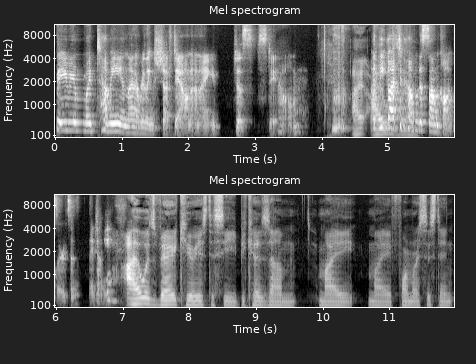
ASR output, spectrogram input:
baby in my tummy. And then everything shut down and I just stayed home. I, I he got was, to uh, come to some concerts in my tummy. I was very curious to see because um, my my former assistant,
